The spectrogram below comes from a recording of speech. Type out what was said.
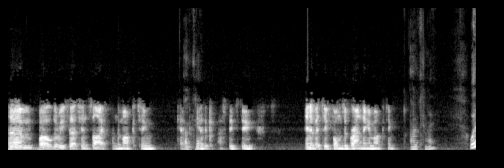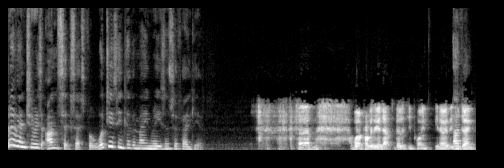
Um, well, the research insight and the marketing, Okay. you know, the capacity to do innovative forms of branding and marketing. Okay. When a venture is unsuccessful, what do you think are the main reasons for failure? Um, well, probably the adaptability point. You know that you don't,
